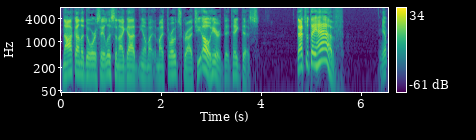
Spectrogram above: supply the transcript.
knock on the door, say, "Listen, I got, you know, my my throat scratchy. Oh, here, take this." That's what they have. Yep.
